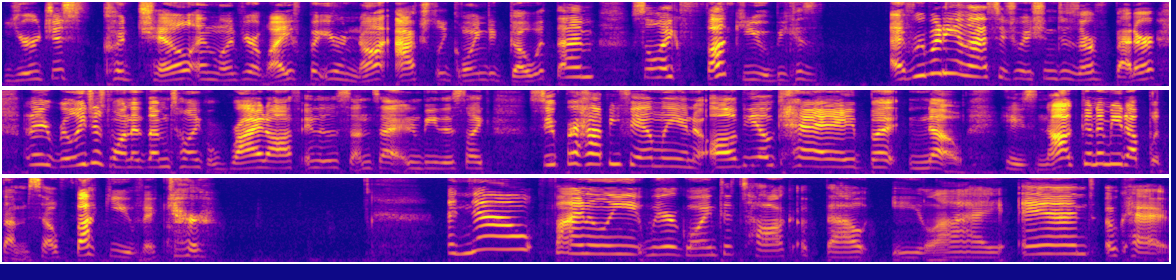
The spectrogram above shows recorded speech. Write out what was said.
you're just could chill and live your life, but you're not actually going to go with them. So, like, fuck you because everybody in that situation deserved better. And i really just wanted them to like ride off into the sunset and be this like super happy family and all be okay. But no he's not gonna meet up with them. So fuck you victor and now finally we're going to talk about eli. And okay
